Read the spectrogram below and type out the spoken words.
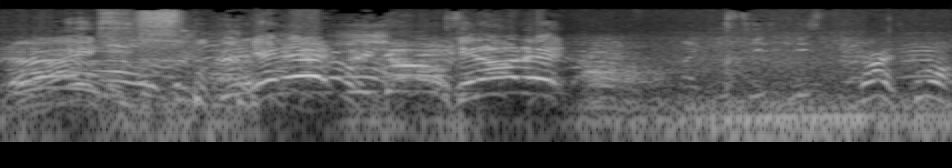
Nice. Get it. Get on it. Guys, come on.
